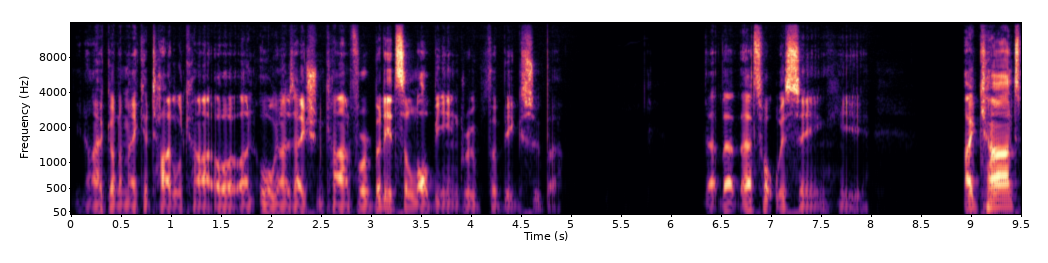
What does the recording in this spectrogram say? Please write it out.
you know, I've got to make a title card or an organization card for it, but it's a lobbying group for Big Super. That, that that's what we're seeing here. I can't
